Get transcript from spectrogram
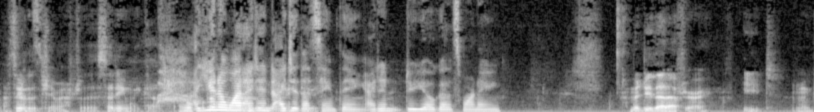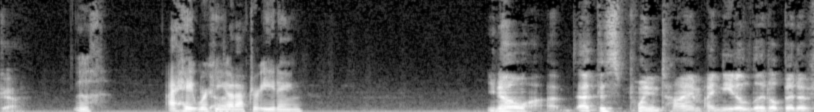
I have to go to the gym after this. I didn't wake up. you know what? I didn't. I did that same thing. I didn't do yoga this morning. I'm gonna do that after I eat. I'm gonna go. Ugh, I hate working out after eating. You know, uh, at this point in time, I need a little bit of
